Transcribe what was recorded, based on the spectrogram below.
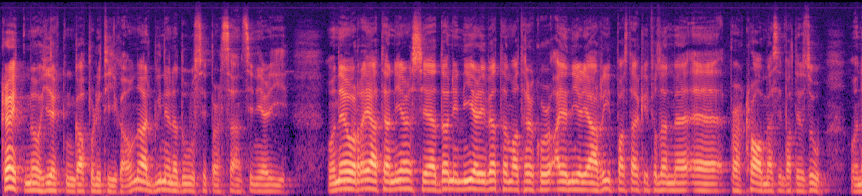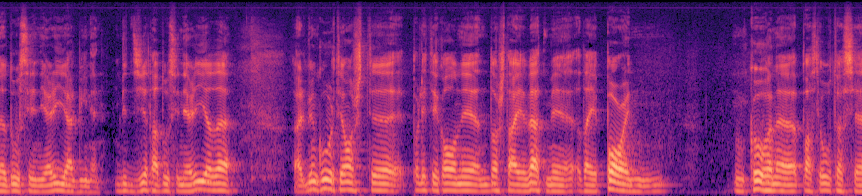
krejt me u hjek nga politika. Unë Albinin e dua si person, si njeri. Unë e urrej ata njerëz që e dojnë një njeri vetëm atëherë kur ai njeri arrit, pastaj fillojnë me e përkrah, me e simpatizu. Unë e du si njeri Albinin. Mbi të gjitha e du si njeri edhe Albin Kurti është politikani ndoshta i vetmi dhe i pari Në kohën e pasluftës që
